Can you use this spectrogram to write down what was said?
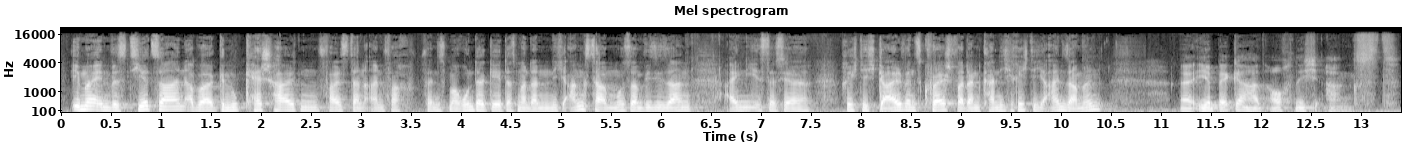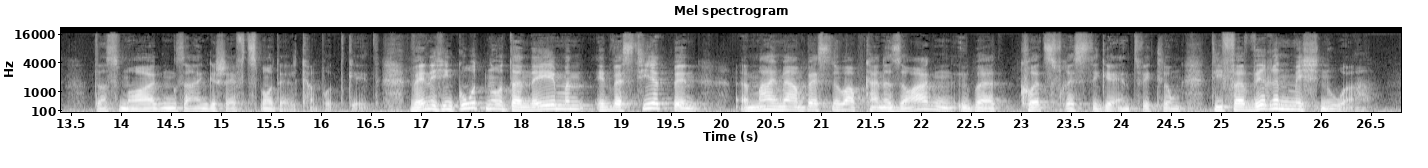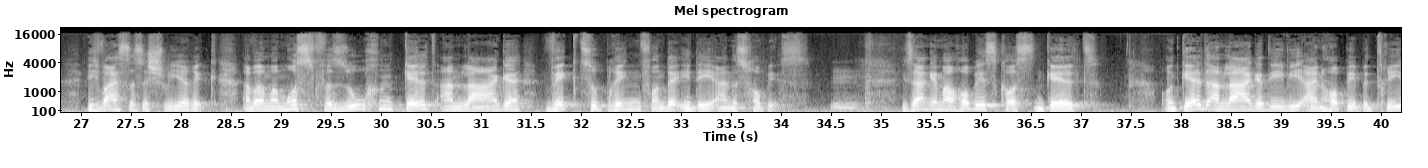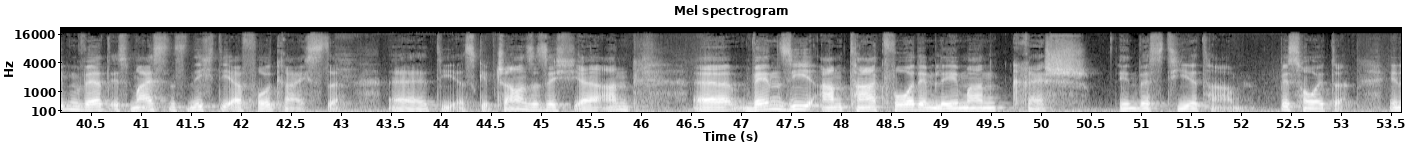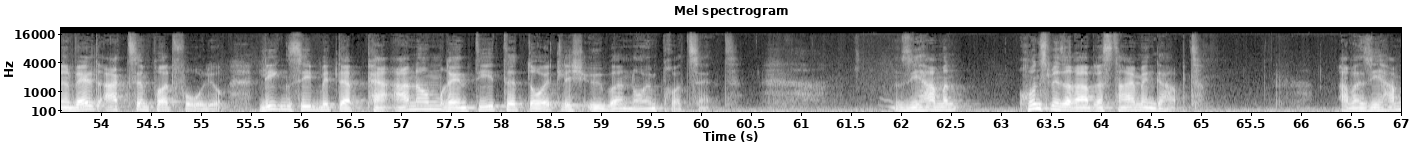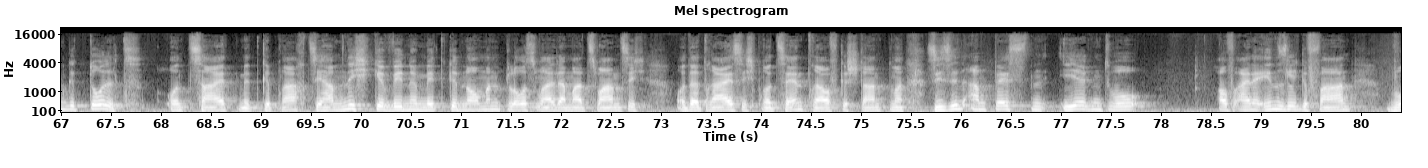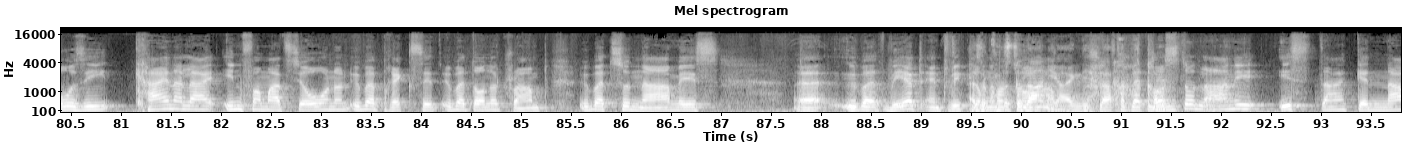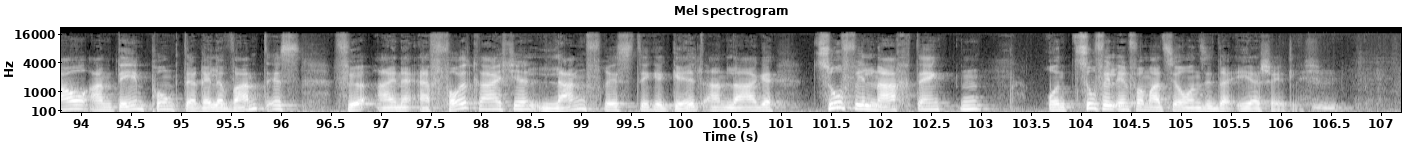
Immer investiert sein, aber genug Cash halten, falls dann einfach, wenn es mal runtergeht, dass man dann nicht Angst haben muss, sondern wie Sie sagen, eigentlich ist das ja richtig geil, wenn es crasht, weil dann kann ich richtig einsammeln. Äh, Ihr Bäcker hat auch nicht Angst dass morgen sein Geschäftsmodell kaputt geht. Wenn ich in guten Unternehmen investiert bin, mache ich mir am besten überhaupt keine Sorgen über kurzfristige Entwicklung. Die verwirren mich nur. Ich weiß, das ist schwierig, aber man muss versuchen, Geldanlage wegzubringen von der Idee eines Hobbys. Mhm. Ich sage immer, Hobbys kosten Geld. Und Geldanlage, die wie ein Hobby betrieben wird, ist meistens nicht die erfolgreichste, äh, die es gibt. Schauen Sie sich äh, an, äh, wenn Sie am Tag vor dem Lehman-Crash investiert haben, bis heute, in ein Weltaktienportfolio, liegen Sie mit der per annum Rendite deutlich über 9%. Sie haben ein hundsmiserables Timing gehabt, aber Sie haben Geduld und Zeit mitgebracht. Sie haben nicht Gewinne mitgenommen, bloß weil da mal 20 oder 30 Prozent drauf gestanden waren. Sie sind am besten irgendwo auf eine Insel gefahren, wo sie keinerlei Informationen über Brexit, über Donald Trump, über Tsunamis, äh, über Wertentwicklung. Also Costolani eigentlich, Schlaftabletten. Costolani ist da genau an dem Punkt, der relevant ist für eine erfolgreiche, langfristige Geldanlage zu viel Nachdenken und zu viel Informationen sind da eher schädlich. Mhm.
